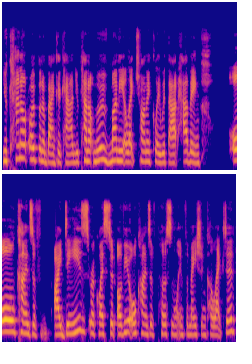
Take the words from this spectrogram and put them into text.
You cannot open a bank account. You cannot move money electronically without having all kinds of IDs requested of you, all kinds of personal information collected.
